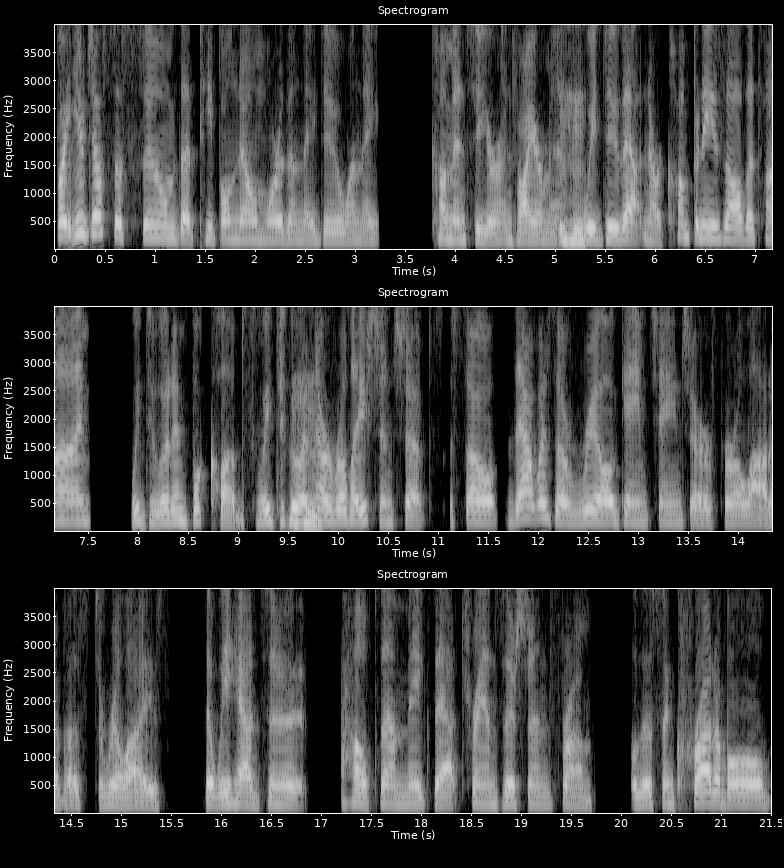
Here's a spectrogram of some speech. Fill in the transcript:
but you just assume that people know more than they do when they come into your environment. Mm-hmm. We do that in our companies all the time. We do it in book clubs. We do it in mm-hmm. our relationships. So that was a real game changer for a lot of us to realize that we had to help them make that transition from this incredible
